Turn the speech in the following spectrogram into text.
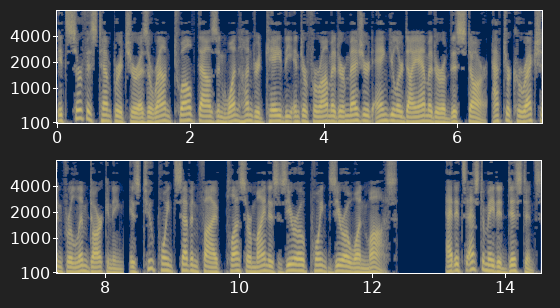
Its surface temperature is around 12,100 K. The interferometer measured angular diameter of this star, after correction for limb darkening, is 2.75 plus or minus 0.01 Mas. At its estimated distance,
